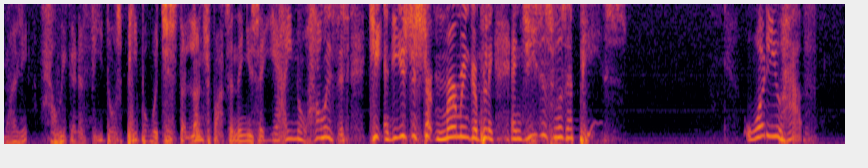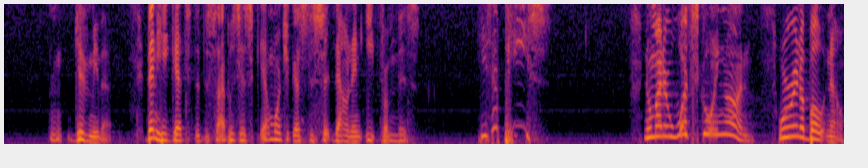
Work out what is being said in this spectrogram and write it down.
Marley, how are we going to feed those people with just a lunchbox? And then you say, Yeah, I know. How is this? And you just start murmuring, complaining. And Jesus was at peace. What do you have? Give me that. Then he gets the disciples, just, I want you guys to sit down and eat from this. He's at peace. No matter what's going on, we're in a boat now.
